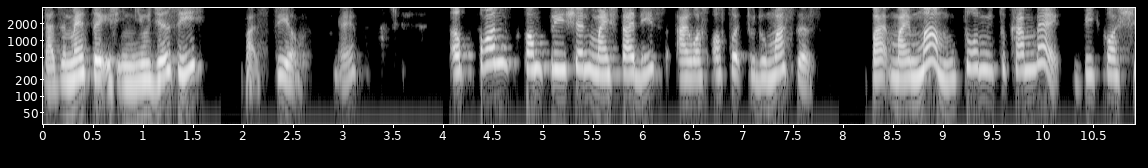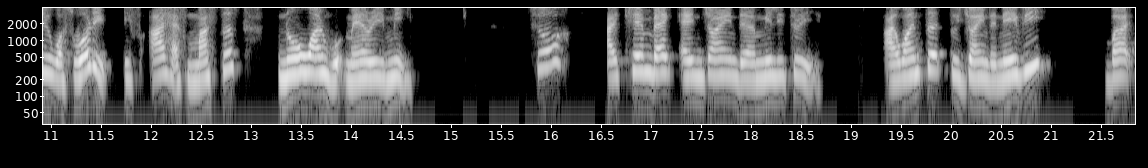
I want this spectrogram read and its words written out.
Doesn't matter, it's in New Jersey, but still. Okay? Upon completion my studies, I was offered to do masters but my mom told me to come back because she was worried if I have masters, no one would marry me. So I came back and joined the military. I wanted to join the Navy, but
